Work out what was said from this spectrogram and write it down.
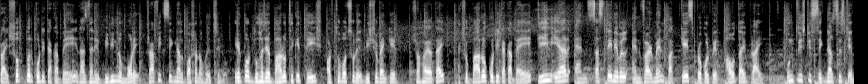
প্রায় সত্তর কোটি টাকা ব্যয়ে রাজধানীর বিভিন্ন মোড়ে ট্রাফিক সিগন্যাল বসানো হয়েছিল। এরপর দু হাজার বারো থেকে তেইশ অর্থ বছরে বিশ্বব্যাংকের সহায়তায় একশো বারো কোটি টাকা ব্যয়ে clean air and sustainable environment বা কেস প্রকল্পের আওতায় প্রায় উনত্রিশটি সিগন্যাল সিস্টেম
